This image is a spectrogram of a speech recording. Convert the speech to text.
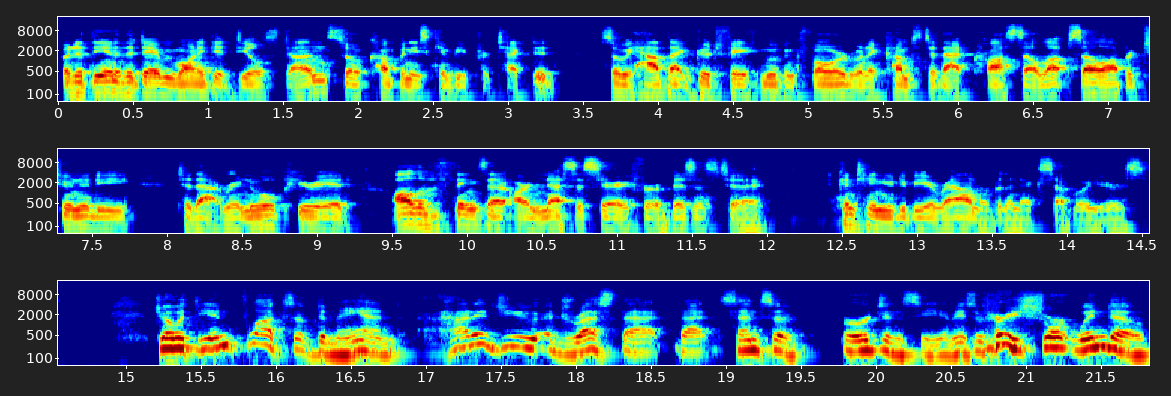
But at the end of the day, we want to get deals done so companies can be protected. So we have that good faith moving forward when it comes to that cross sell, upsell opportunity, to that renewal period, all of the things that are necessary for a business to continue to be around over the next several years. Joe, with the influx of demand, how did you address that that sense of urgency? I mean, it's a very short window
